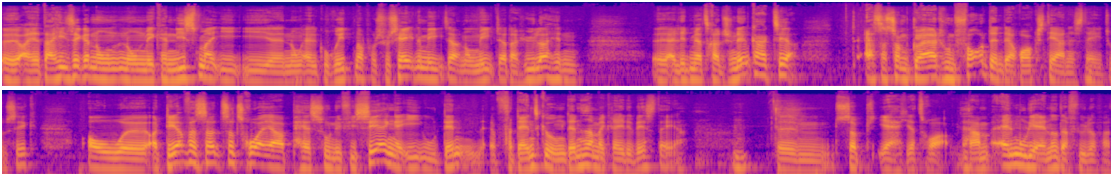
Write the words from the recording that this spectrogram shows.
Øh, og ja, der er helt sikkert nogle, nogle mekanismer i, i øh, nogle algoritmer på sociale medier, og nogle medier, der hylder hende øh, af lidt mere traditionel karakter, altså som gør, at hun får den der rockstjerne-status, ikke? Og, øh, og derfor så, så tror jeg, at personificering af EU, den, for danske unge, den hedder Margrethe Vestager. Mm. Øhm, så ja, jeg tror, ja. der er alt muligt andet, der fylder for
